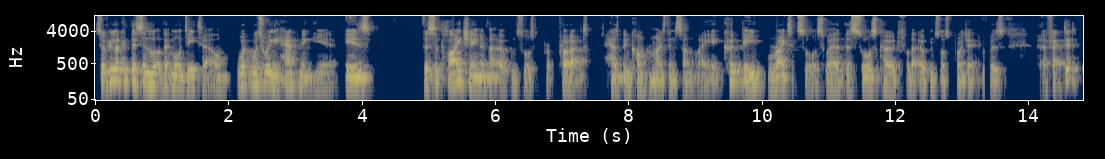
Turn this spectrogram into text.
So if you look at this in a little bit more detail, what, what's really happening here is the supply chain of that open source pr- product has been compromised in some way. It could be right at source, where the source code for that open source project was affected,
